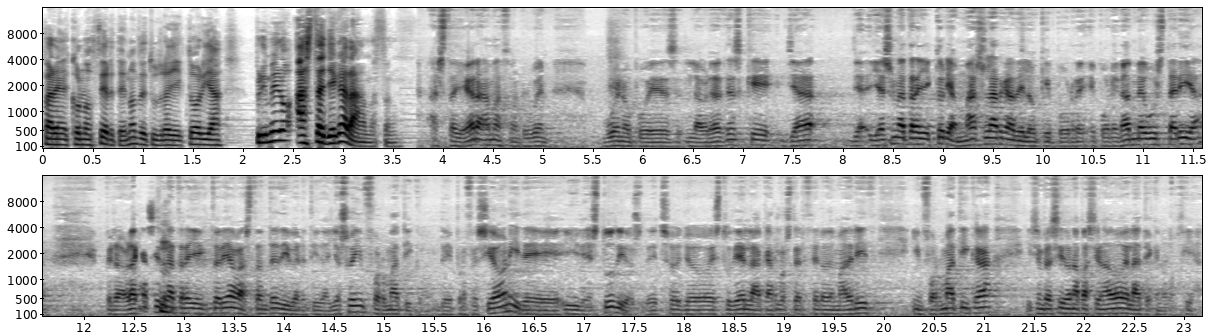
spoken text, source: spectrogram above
para conocerte, ¿no? De tu trayectoria, primero hasta llegar a Amazon. Hasta llegar a Amazon, Rubén. Bueno, pues la verdad es que ya, ya, es una trayectoria más larga de lo que por, por edad me gustaría, pero la verdad que ha sido una trayectoria bastante divertida. Yo soy informático de profesión y de, y de, estudios. De hecho, yo estudié en la Carlos III de Madrid informática y siempre he sido un apasionado de la tecnología.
